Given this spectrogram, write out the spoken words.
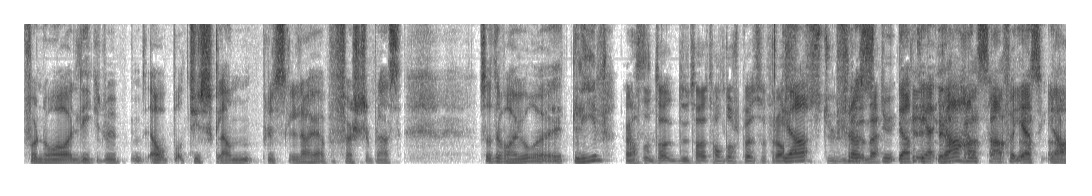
For nå ligger du Og på Tyskland plutselig la jeg på førsteplass. Så det var jo et liv. Ja, Så du tar et halvt års pause fra ja, studiene? Fra stu, ja, ja, han sa for jeg, ja,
